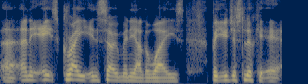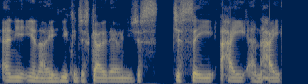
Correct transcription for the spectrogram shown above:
uh, and it, it's great in so many other ways. But you just look at it, and you, you know you can just go there and you just just see hate and hate,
